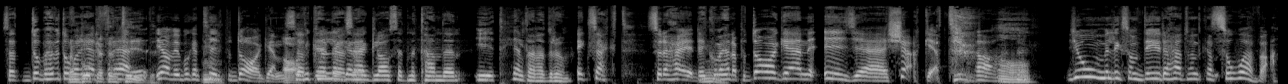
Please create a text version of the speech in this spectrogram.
Så att då behöver de vara rädda för det här. tid. Ja, vi har bokat tid på dagen. Så att vi kan det lägga det här glaset med tanden i ett helt annat rum. Exakt. Så det här det kommer hända på dagen i eh, köket. Ja. Jo, men liksom, det är ju det här att hon inte kan sova.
